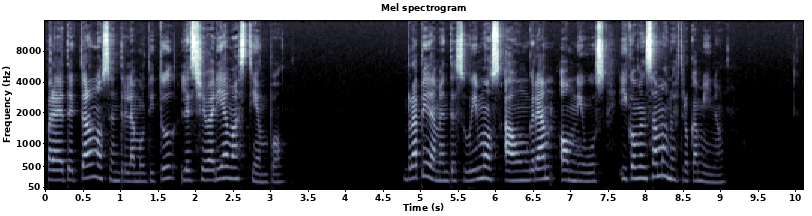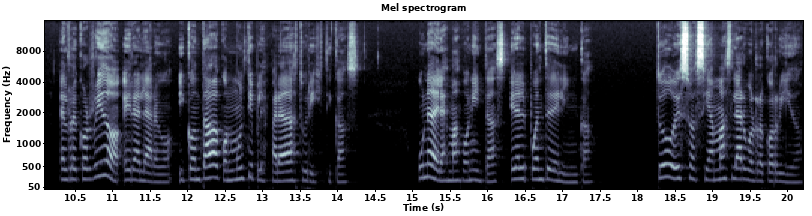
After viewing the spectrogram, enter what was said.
para detectarnos entre la multitud les llevaría más tiempo. Rápidamente subimos a un gran ómnibus y comenzamos nuestro camino. El recorrido era largo y contaba con múltiples paradas turísticas. Una de las más bonitas era el puente del Inca. Todo eso hacía más largo el recorrido,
